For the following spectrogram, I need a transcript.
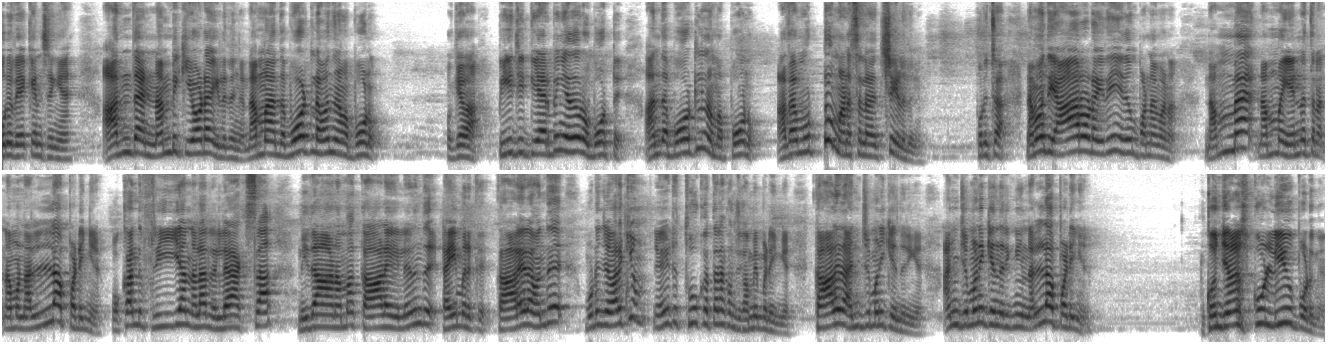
ஒரு வேகன்சிங்க அந்த நம்பிக்கையோடு எழுதுங்க. நம்ம அந்த போட்டில் வந்து நம்ம போகணும். ஓகேவா பிஜிடிஆர்பிங்கிறது ஒரு போட்டு அந்த போட்டில் நம்ம போகணும். அதை மட்டும் மனசில் வச்சு எழுதுங்க. புரிஞ்சா? நம்ம வந்து யாரோட இதையும் எதுவும் பண்ண வேணாம். நம்ம நம்ம எண்ணத்தில் நம்ம நல்லா படிங்க. உட்காந்து ஃப்ரீயாக நல்லா ரிலாக்ஸாக நிதானமாக காலையிலேருந்து டைம் இருக்குது காலையில் வந்து முடிஞ்ச வரைக்கும் நைட்டு தூக்கத்தெல்லாம் கொஞ்சம் கம்மி பண்ணிங்க காலையில் அஞ்சு மணிக்கு எழுந்திரிங்க அஞ்சு மணிக்கு எழுந்திரிக்கிங்க நல்லா படிங்க. கொஞ்ச நாள் ஸ்கூல் லீவு போடுங்க.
